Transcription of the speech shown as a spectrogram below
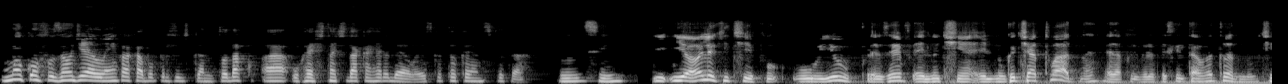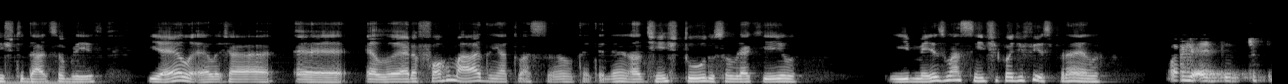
Uma confusão de elenco acabou prejudicando todo o restante da carreira dela. É isso que eu tô querendo explicar. Sim, sim. E, e, olha que, tipo, o Will, por exemplo, ele não tinha, ele nunca tinha atuado, né? Era a primeira vez que ele estava atuando, não tinha estudado sobre isso. E ela, ela já, é, ela era formada em atuação, tá entendendo? Ela tinha estudo sobre aquilo. E mesmo assim ficou difícil para ela. Olha, é, tu, tipo,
